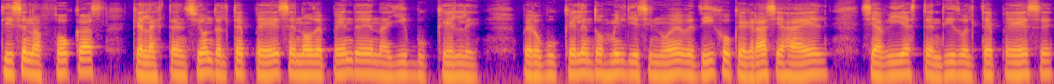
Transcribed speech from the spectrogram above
Dicen las focas que la extensión del TPS no depende de Nayib Bukele, pero Bukele en 2019 dijo que gracias a él se había extendido el TPS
